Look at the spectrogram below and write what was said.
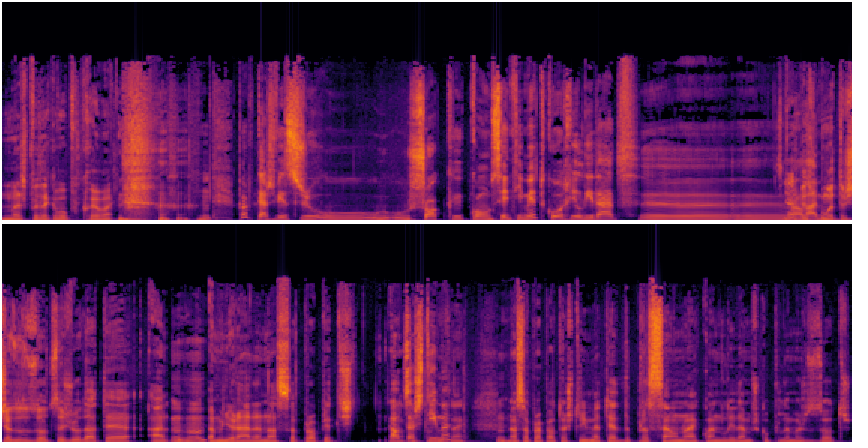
Mas depois acabou por correr bem. Porque às vezes o, o, o, choque com o sentimento, com a realidade. Uh, uh, Sim, às vezes com a tristeza dos outros ajuda até a, uhum. a melhorar a nossa própria autoestima. Nossa, uhum. nossa própria autoestima, até depressão, não é? Quando lidamos com problemas dos outros.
